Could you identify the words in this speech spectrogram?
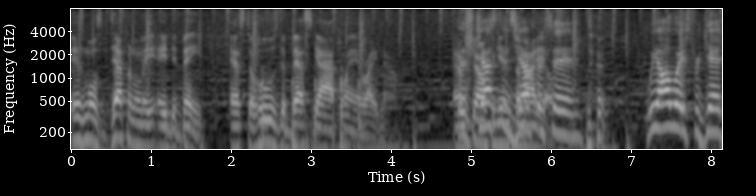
it is most definitely a debate as to who's the best guy playing right now. And I'm It's sure I'm Justin forgetting somebody Jefferson. else. we always forget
